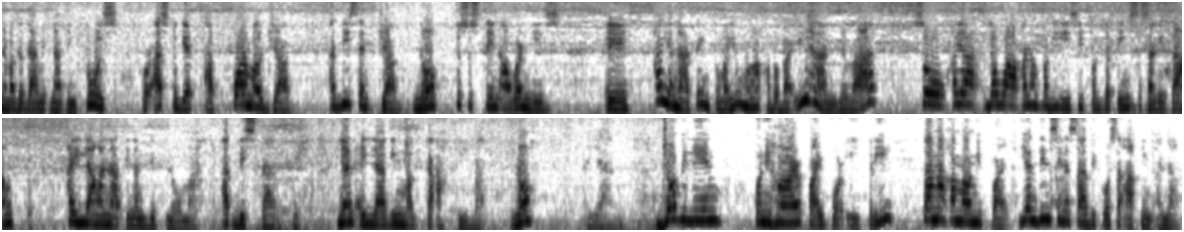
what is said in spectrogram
na magagamit nating tools for us to get a formal job, a decent job, no? To sustain our needs, eh, kaya nating tumayo mga kababaihan, di ba? So, kaya lawakan ng pag-iisip pagdating sa salitang kailangan natin ng diploma at diskarte. Yan ay laging magkaakibat, no? Ayan. Jovelyn Ponihar 5483 Tama ka, Mami Part. Yan din sinasabi ko sa aking anak.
